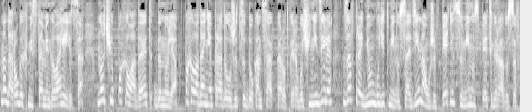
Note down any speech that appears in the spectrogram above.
На дорогах местами гололедица. Ночью похолодает до нуля. Похолодание продолжится до конца короткой рабочей недели. Завтра днем будет минус 1, а уже в пятницу минус 5 градусов.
